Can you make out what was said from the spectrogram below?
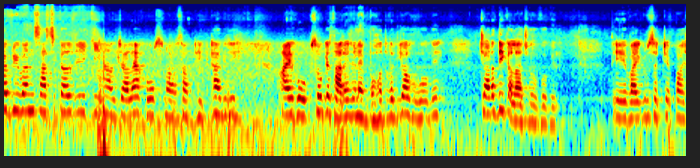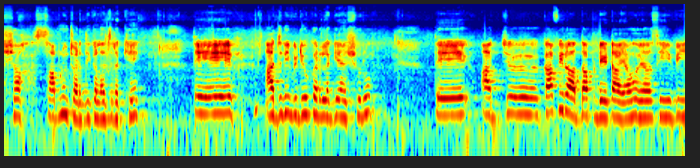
एवरीवन ਸਤਿ ਸ਼੍ਰੀ ਅਕਾਲ ਜੀ ਕੀ ਹਾਲ ਚਾਲ ਹੈ ਹੋਰ ਸੁਣਾਓ ਸਭ ਠੀਕ ਠਾਕ ਜੀ ਆਈ ਹੋਪ ਸੋ ਕਿ ਸਾਰੇ ਜਣੇ ਬਹੁਤ ਵਧੀਆ ਹੋਵੋਗੇ ਚੜ੍ਹਦੀ ਕਲਾ 'ਚ ਹੋਵੋਗੇ ਤੇ ਵਾਹਿਗੁਰੂ ਸੱਚੇ ਪਾਤਸ਼ਾਹ ਸਭ ਨੂੰ ਚੜ੍ਹਦੀ ਕਲਾ 'ਚ ਰੱਖੇ ਤੇ ਅੱਜ ਦੀ ਵੀਡੀਓ ਕਰਨ ਲੱਗੇ ਹਾਂ ਸ਼ੁਰੂ ਤੇ ਅੱਜ ਕਾਫੀ ਰਾਤ ਦਾ ਅਪਡੇਟ ਆਇਆ ਹੋਇਆ ਸੀ ਵੀ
